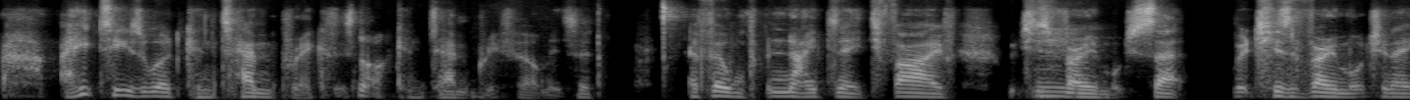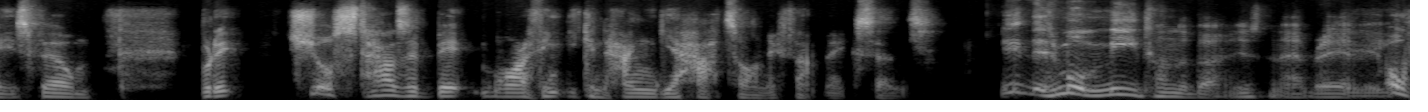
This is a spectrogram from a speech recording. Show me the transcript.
I hate to use the word contemporary because it's not a contemporary film. It's a, a film from 1985, which is very much set, which is very much an 80s film, but it just has a bit more. I think you can hang your hat on if that makes sense. There's more meat on the bone, isn't there? Really? Oh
